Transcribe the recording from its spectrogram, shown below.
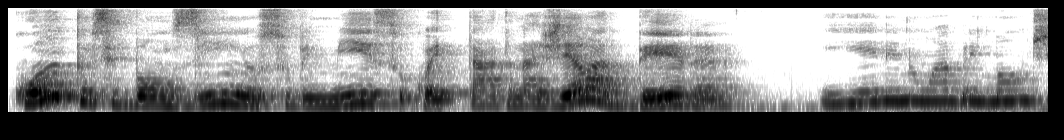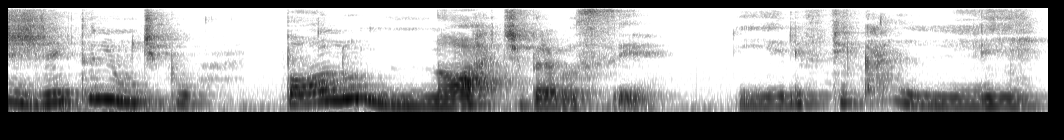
quanto esse bonzinho, submisso, coitado, na geladeira, e ele não abre mão de jeito nenhum, tipo, polo norte pra você. E ele fica ali.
